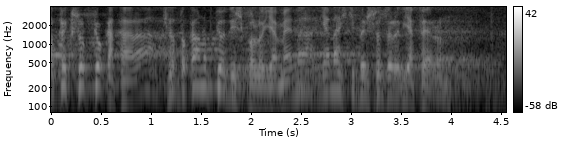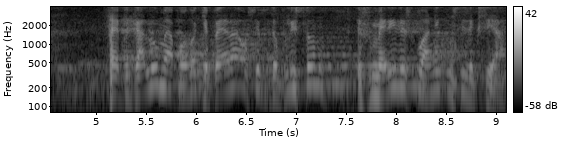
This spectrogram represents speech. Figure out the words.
θα παίξω πιο καθαρά και θα το κάνω πιο δύσκολο για μένα για να έχει περισσότερο ενδιαφέρον. Θα επικαλούμε από εδώ και πέρα ως επιτοπλίστων εφημερίδες που ανήκουν στη δεξιά.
